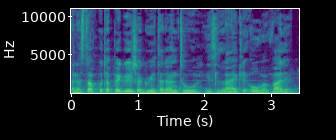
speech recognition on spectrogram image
and a stock with a PEG ratio greater than 2 is likely overvalued.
